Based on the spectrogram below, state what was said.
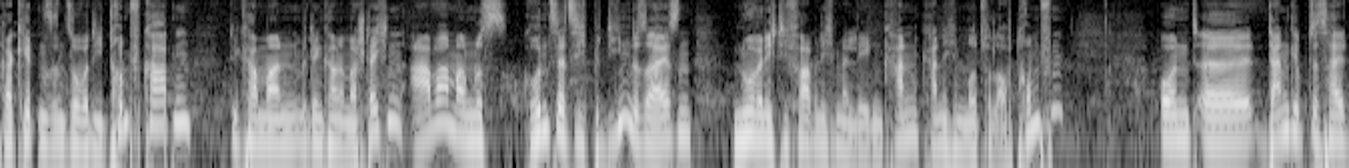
Raketen sind so die Trümpfkarten, die kann man, mit denen kann man immer stechen, aber man muss grundsätzlich bedienen. Das heißt, nur wenn ich die Farbe nicht mehr legen kann, kann ich im Notfall auch trumpfen. Und äh, dann gibt es halt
